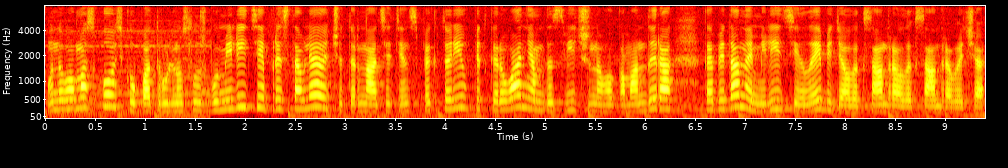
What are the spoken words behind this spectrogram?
У Новомосковську патрульну службу міліції представляють 14 інспекторів під керуванням досвідченого командира капітана міліції Лебідя Олександра Олександровича.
